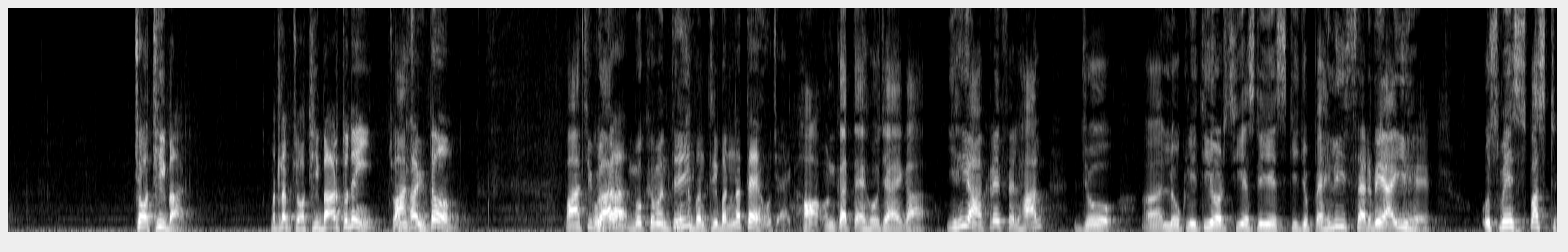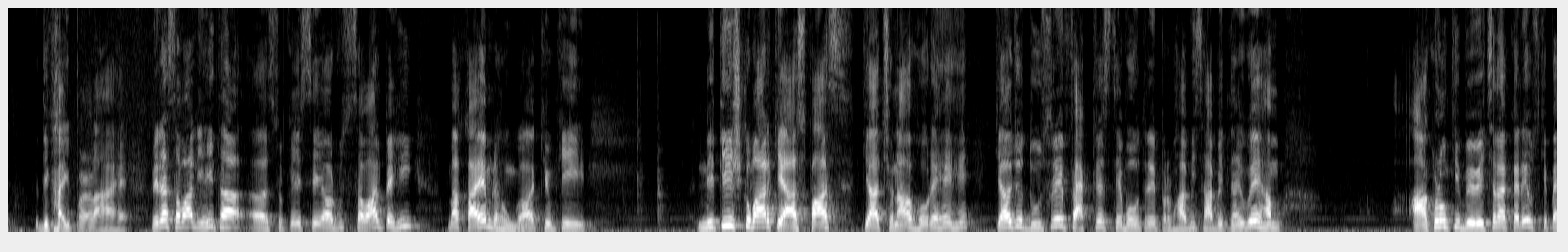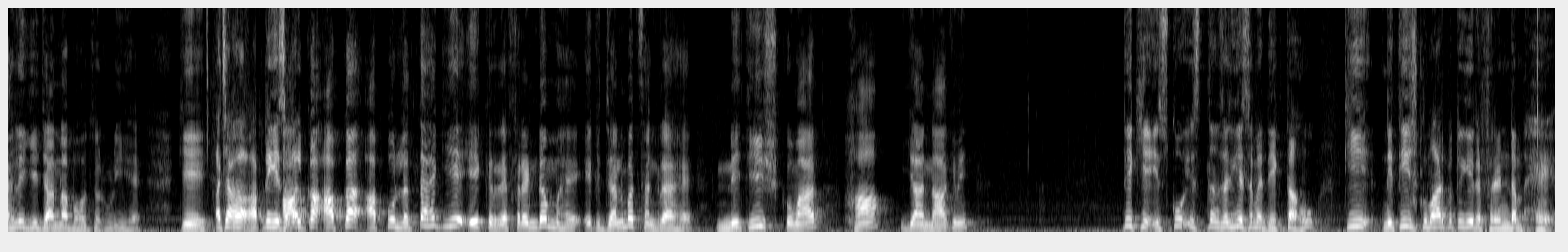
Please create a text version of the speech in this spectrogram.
चौथी बार मतलब चौथी बार तो नहीं चौथा टर्म पांचवी बार मुख्यमंत्री मुख्यमंत्री बनना तय हो जाएगा। हाँ उनका तय हो जाएगा। यही आंकड़े फ़िलहाल जो लोकनीति और सीएसडीएस की जो पहली सर्वे आई है उसमें स्पष्ट दिखाई पड़ रहा है। मेरा सवाल यही था सुकेश से और उस सवाल पे ही मैं कायम रहूँगा क्योंकि नीतीश कुमार के आसपास क्या चुनाव हो रहे हैं क्या जो दूसरे फैक्टर्स थे वो उतने प्रभावी साबित नहीं हुए हम आंकड़ों की विवेचना करें उसके पहले ये जानना बहुत ज़रूरी है कि अच्छा हाँ आपने ये सवाल आपका आपका आपको लगता है कि ये एक रेफरेंडम है एक जनमत संग्रह है नीतीश कुमार हाँ या ना में? देखिए इसको इस नज़रिए से मैं देखता हूँ कि नीतीश कुमार पे तो ये रेफरेंडम है।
